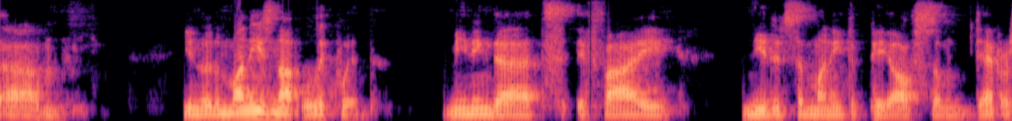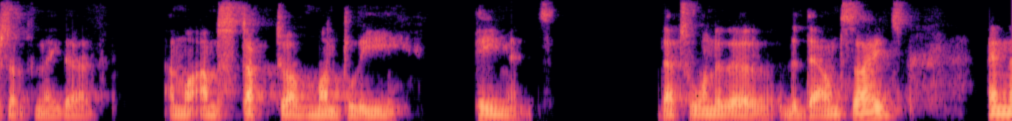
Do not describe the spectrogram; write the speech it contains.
um, you know, the money's not liquid meaning that if I needed some money to pay off some debt or something like that, I'm I'm stuck to a monthly payment. That's one of the the downsides. And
